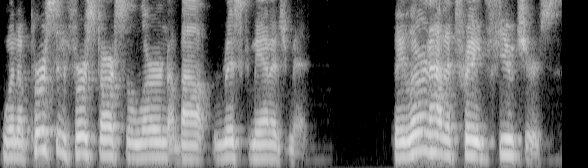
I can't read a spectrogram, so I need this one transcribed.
when a person first starts to learn about risk management, they learn how to trade futures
